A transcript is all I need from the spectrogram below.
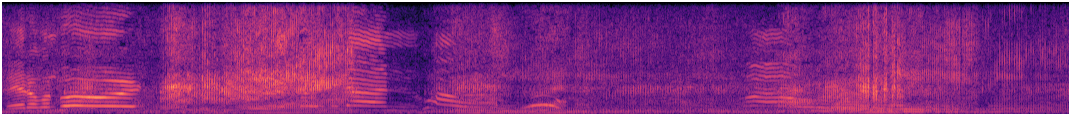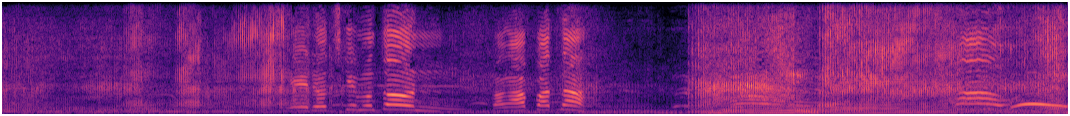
Vero on board. Mikoy Milan. Wow! Wow! Okay, Dotski Monton. Pang-apat na. Wow! Woo!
